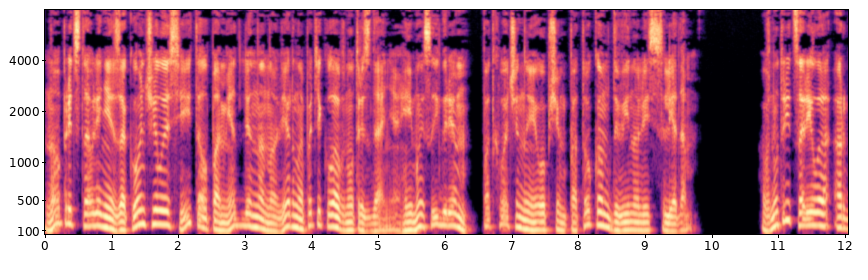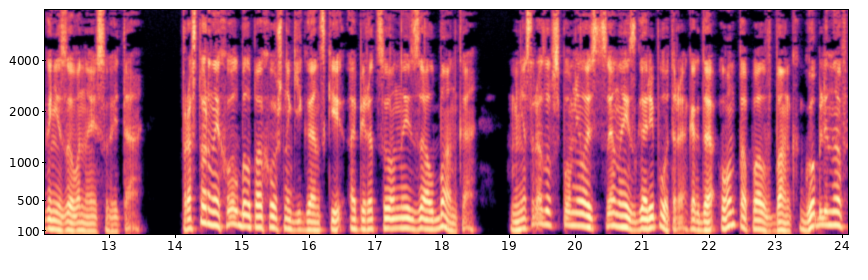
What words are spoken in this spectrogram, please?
Но представление закончилось, и толпа медленно, но верно потекла внутрь здания, и мы с Игорем, подхваченные общим потоком, двинулись следом. Внутри царила организованная суета. Просторный холл был похож на гигантский операционный зал банка. Мне сразу вспомнилась сцена из «Гарри Поттера», когда он попал в банк гоблинов,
